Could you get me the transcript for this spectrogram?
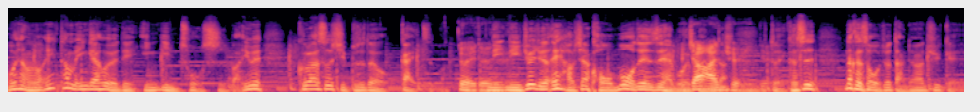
我想说，哎、欸，他们应该会有点因应措施吧？因为库拉苏奇不是都有盖子吗？对，对对，你你就觉得，哎、欸，好像口沫这件事情还不会比较安全一点。对，可是那个时候我就打电话去给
